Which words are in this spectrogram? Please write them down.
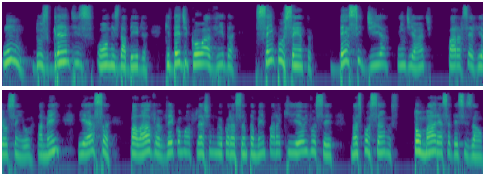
um dos grandes homens da Bíblia, que dedicou a vida 100% desse dia em diante para servir ao Senhor. Amém? E essa palavra veio como uma flecha no meu coração também para que eu e você nós possamos tomar essa decisão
